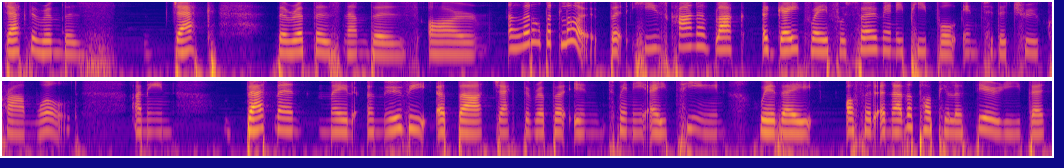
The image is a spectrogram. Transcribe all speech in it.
Jack the Ripper's Jack the Ripper's numbers are a little bit low, but he's kind of like a gateway for so many people into the true crime world. I mean, Batman made a movie about Jack the Ripper in 2018 where they offered another popular theory that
